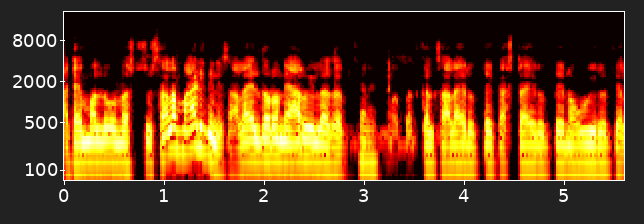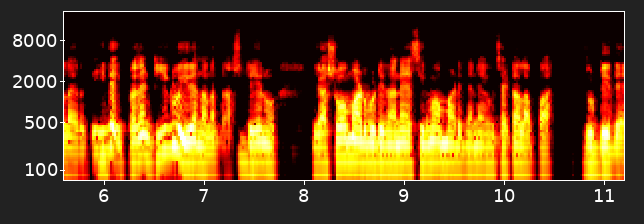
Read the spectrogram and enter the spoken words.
ಆ ಟೈಮಲ್ಲೂ ಒಂದಷ್ಟು ಸಾಲ ಮಾಡಿದ್ದೀನಿ. ಸಾಲ ಇಲ್ದವ್ರನ್ನ ಯಾರು ಇಲ್ಲ ಸರ್. ಬದುಕಲ್ಲಿ ಬದುಕಲ್ ಸಾಲ ಇರುತ್ತೆ ಕಷ್ಟ ಇರುತ್ತೆ ನೋವು ಇರುತ್ತೆ ಎಲ್ಲ ಇರುತ್ತೆ. ಇದೆ ಪ್ರೆಸೆಂಟ್ ಈಗಲೂ ಇದೆ ನನ್ನ ಹತ್ರ. ಅಷ್ಟೇನು. ಈಗ ಶೋ ಮಾಡ್ಬಿಟ್ಟಿದ್ದಾನೆ ಸಿನಿಮಾ ಮಾಡಿದ್ದಾನೆ ಇವ್ನು ಸೆಟಲ್ ಅಪ್ಪ. ದುಡ್ಡಿದೆ.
